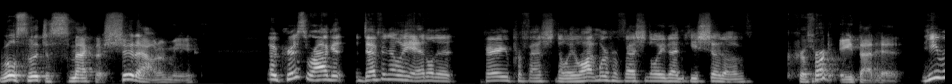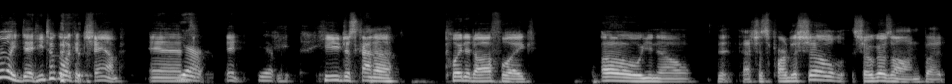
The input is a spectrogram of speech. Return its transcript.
Will Smith just smacked the shit out of me." No, Chris Rock definitely handled it very professionally, a lot more professionally than he should have. Chris Rock ate that hit. He really did. He took it like a champ, and Yeah. it Yep. he, he just kind of played it off like, oh, you know, that, that's just part of the show. Show goes on, but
